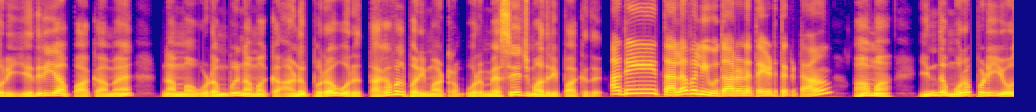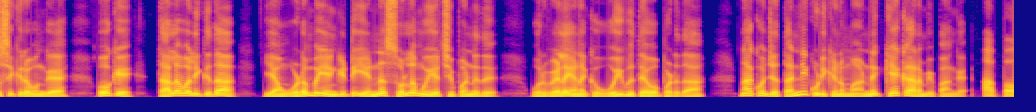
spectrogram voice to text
ஒரு எதிரியா பார்க்காம நம்ம உடம்பு நமக்கு அனுப்புற ஒரு தகவல் பரிமாற்றம் ஒரு மெசேஜ் மாதிரி பாக்குது அதே தலைவலி உதாரணத்தை எடுத்துக்கிட்டா? ஆமா இந்த முறைப்படி யோசிக்கிறவங்க ஓகே தலைவலிக்குதா? என் உடம்பு என்கிட்ட என்ன சொல்ல முயற்சி பண்ணுது? ஒருவேளை எனக்கு ஓய்வு தேவைப்படுதா? நான் கொஞ்சம் தண்ணி குடிக்கணுமான்னு கேட்க ஆரம்பிப்பாங்க. அப்போ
